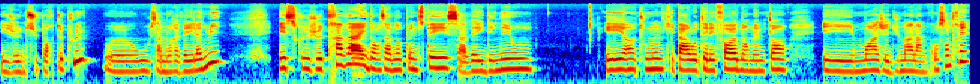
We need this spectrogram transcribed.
et je ne supporte plus Où ça me réveille la nuit? Est-ce que je travaille dans un open space avec des néons et tout le monde qui parle au téléphone en même temps et moi j'ai du mal à me concentrer.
